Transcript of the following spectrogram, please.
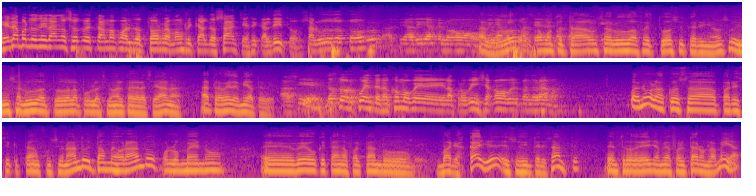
en esta oportunidad nosotros estamos con el doctor Ramón Ricardo Sánchez. Ricardito, saludos doctor. Hacía días que no... Saludos, ¿cómo tú estás? Un saludo afectuoso y cariñoso y un saludo a toda la población altagraciana a través de Mía TV. Así es. Doctor, cuéntenos, ¿cómo ve la provincia? ¿Cómo ve el panorama? Bueno, las cosas parece que están funcionando y están mejorando, por lo menos eh, veo que están asfaltando varias calles, eso es interesante dentro de ella me asfaltaron la mía,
